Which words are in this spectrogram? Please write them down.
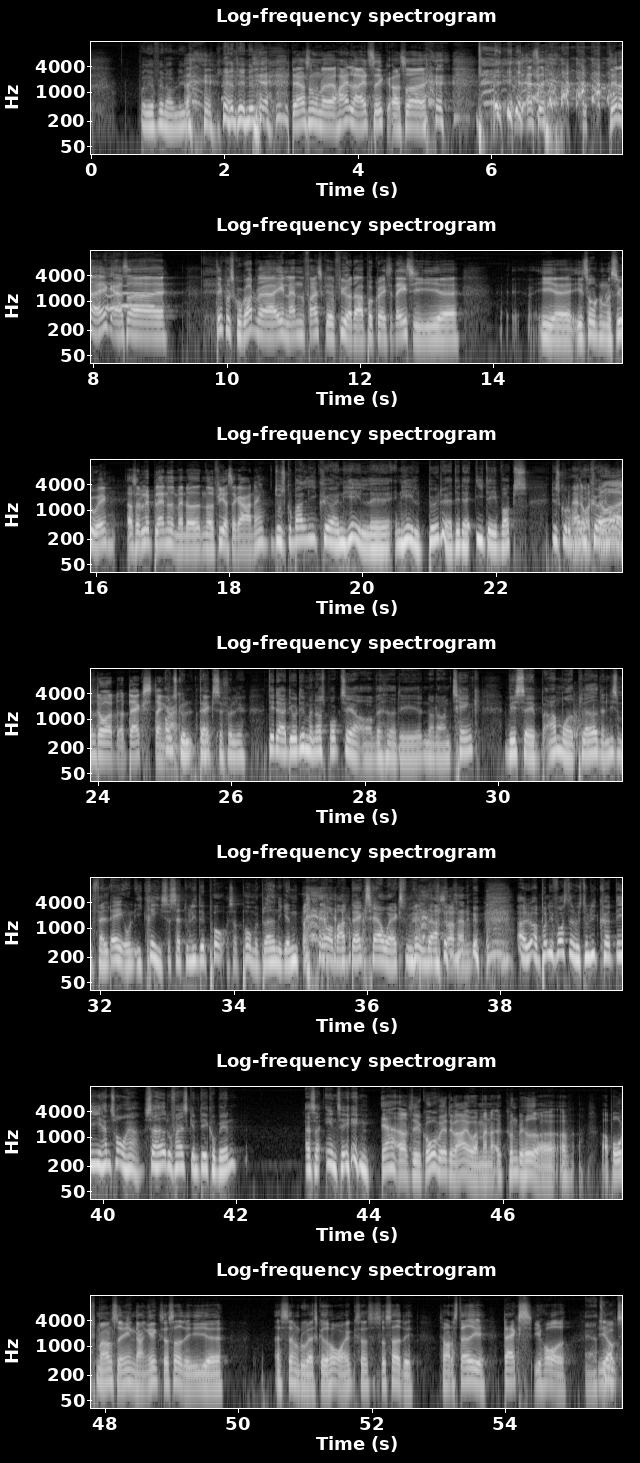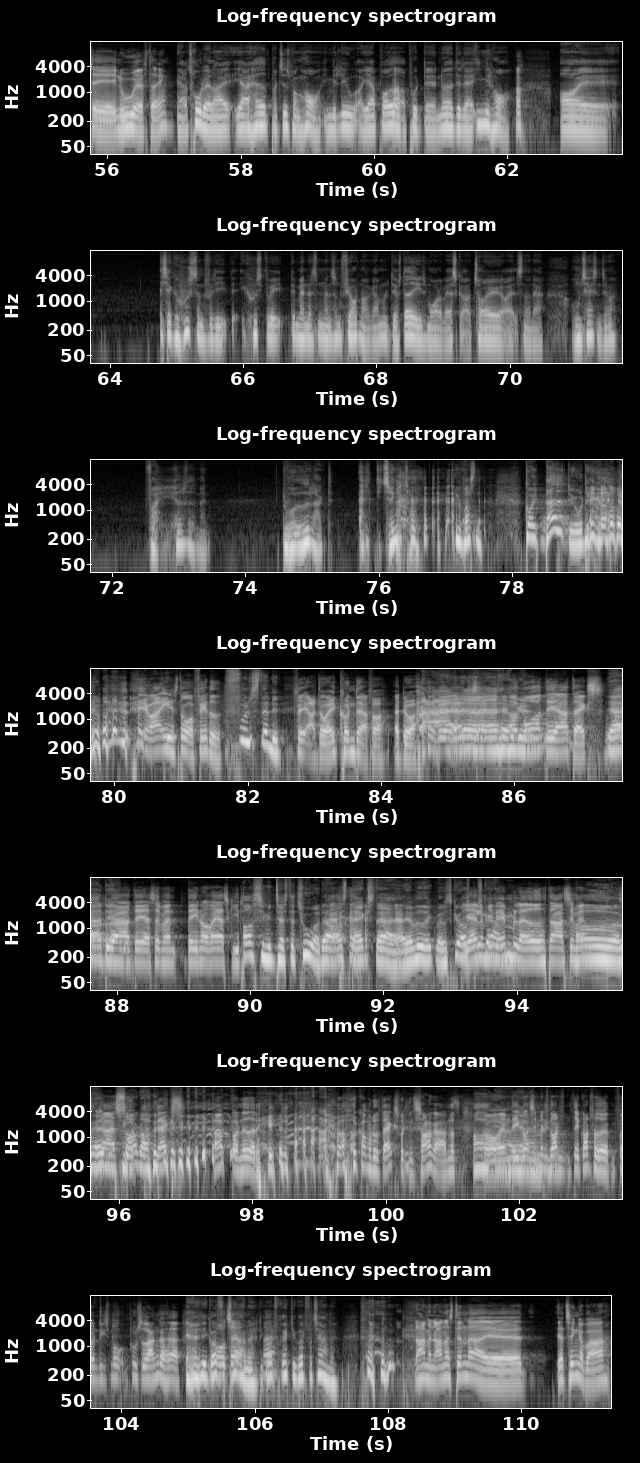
For det, jeg finder ham lige. ja, det er nemlig. Det er sådan nogle uh, highlights, ikke? Og så... altså, det der ikke, altså... øh, Det kunne sgu godt være en eller anden frisk fyr, der er på Crazy Daisy i, uh, i, øh, i 2007, ikke? Og så lidt blandet med noget, noget 80'er garn, ikke? Du skulle bare lige køre en hel, øh, en hel bøtte af det der ID Vox. Det skulle du bare Ja, det, lige var, køre det, var, håret. det var Dax dengang. Undskyld, DAX selvfølgelig. Det der, det var det, man også brugte til at, og hvad hedder det, når der var en tank, hvis øh, armordet plade, den ligesom faldt af under, i krig, så satte du lige det på, og så på med pladen igen. Det var bare Dax Hairwax mellem der. Sådan. og, og prøv lige at forestille dig, hvis du lige kørte det i hans hår her, så havde du faktisk en DKBN. Altså en til en. Ja, og det gode ved det var jo, at man kun behøvede at, at, at bruge smørelse en gang, ikke? Så sad det i... Øh, altså selvom du vaskede hår, ikke? Så, så sad det... Så var der stadig Dax i håret. Ja, jeg Lige op til en uge efter, ikke? Jeg tror det eller ej, jeg havde på et tidspunkt hår i mit liv, og jeg prøvede Nå. at putte øh, noget af det der i mit hår. Nå. Og øh, altså jeg kan huske sådan, fordi jeg kan huske, du ved, det, man, er sådan, man er sådan 14 år gammel, det er jo stadig ens mor, der vasker og tøj og alt sådan noget der. Og hun sagde sådan til mig, for helvede mand, du har ødelagt alt dit sengetøj. det var sådan, gå i bad, du, det det var en stor fedtet. fuldstændigt. Fe- og det var ikke kun derfor, at det var... Ah, ja, du sagde, ja, og okay. mor, det er Dax. Ja, det er det. det er simpelthen... Det er noget værre skidt. Også i min tastatur, der er også DAX der. Ja. Jeg ved ikke, hvad der sker. Også I alle mine skærmen. M-blade, der er simpelthen... Alle der er små sokker. Dax op og ned af det hele. Hvorfor kommer du Dax på dine sokker, Anders? Åh, Åh, ja, jamen, det er ja, godt, simpelthen det- godt, det er godt for, for de små pusselanker her. Ja, det er godt for tæerne. tæer. Det er godt, rigtig godt for tæerne. Nej, men Anders, den der... Øh, jeg tænker bare...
